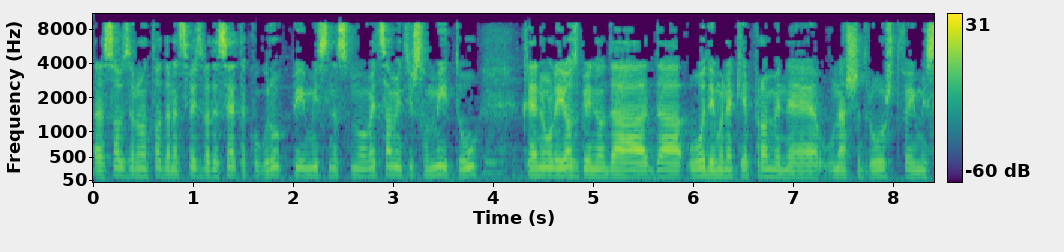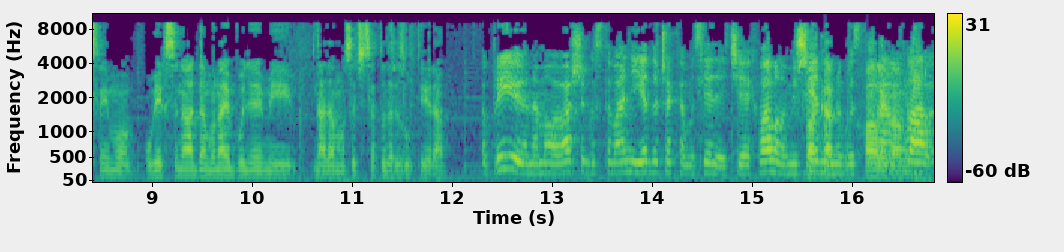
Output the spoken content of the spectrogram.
E, s obzirom na to da nas već dvadesetak u grupi, mislim da smo već samim tim što smo mi tu krenuli ozbiljno da, da uvodimo neke promjene u naše društvo i mislimo, uvijek se nadamo najboljem i nadamo se će sve to da rezultira. Prije nam ovo vaše gostovanje, jedno čekamo sljedeće. Hvala vam još jednom na gostovanju. Hvala.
